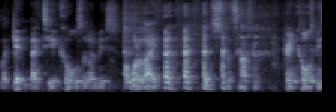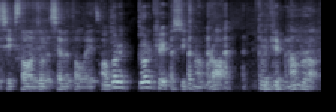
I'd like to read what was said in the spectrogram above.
Like getting back to your calls that I miss. Oh, what are they? That's that's nothing. Karen calls me six times on the seventh I'll answer. I've got to got to keep the six number up. Got to keep the number up.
